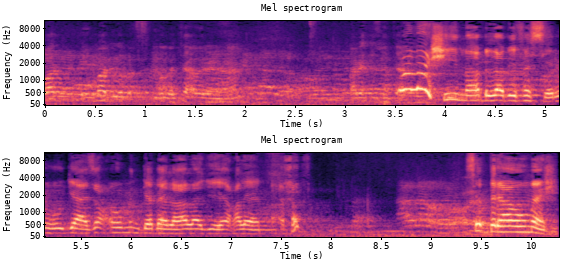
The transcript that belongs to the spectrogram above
ما التأويل ولا شيء ما بالله بيفسر وهو جازع وهو منتبه لها لا جه عليهم أخذ. سبرها وماشي.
